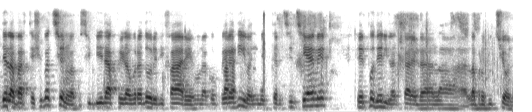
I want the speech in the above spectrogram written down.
della partecipazione, la possibilità per i lavoratori di fare una cooperativa, di mettersi insieme per poter rilanciare la, la, la produzione.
